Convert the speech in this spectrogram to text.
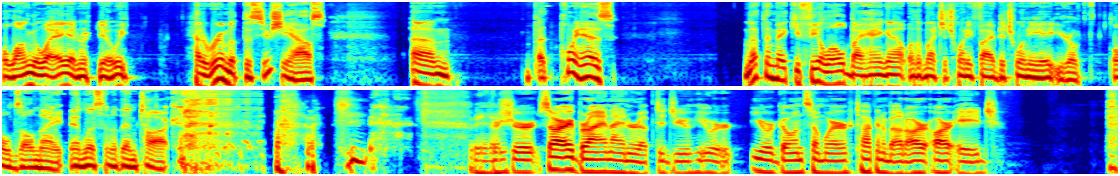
along the way and, you know, we had a room at the sushi house. Um, but the point is, nothing make you feel old by hanging out with a bunch of 25 to 28 year olds all night and listen to them talk. Man. For sure. Sorry, Brian, I interrupted you. You were you were going somewhere talking about our our age.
